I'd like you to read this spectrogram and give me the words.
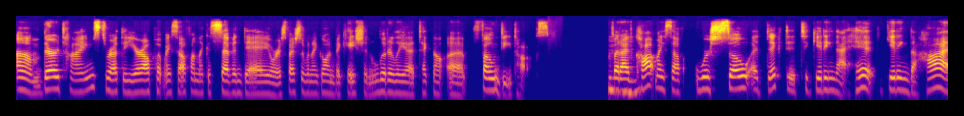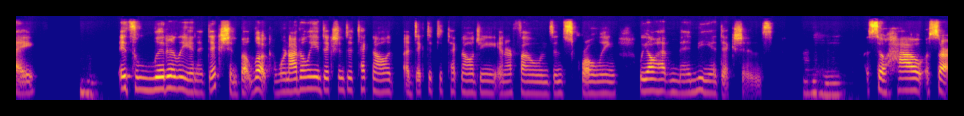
Um, there are times throughout the year I'll put myself on like a seven day, or especially when I go on vacation, literally a techno, a phone detox. Mm-hmm. But I've mm-hmm. caught myself. We're so addicted to getting that hit, getting the high. Mm-hmm. It's literally an addiction. But look, we're not only addiction to technology, addicted to technology and our phones and scrolling. We all have many addictions. Mm-hmm so how sorry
